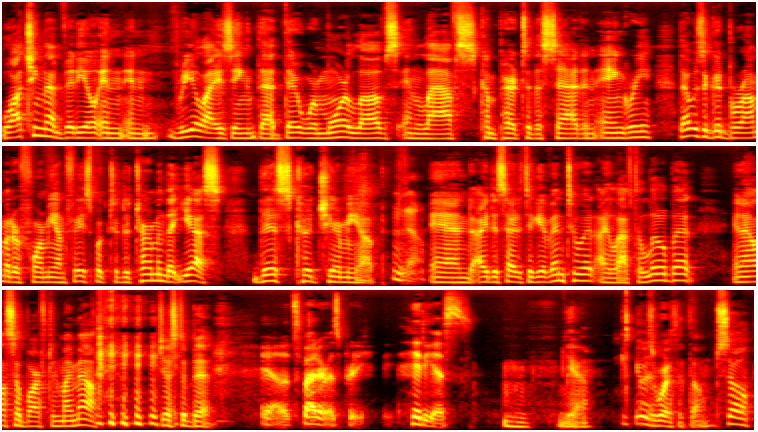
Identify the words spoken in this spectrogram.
watching that video and, and realizing that there were more loves and laughs compared to the sad and angry, that was a good barometer for me on Facebook to determine that yes, this could cheer me up. Yeah. And I decided to give into it. I laughed a little bit, and I also barfed in my mouth just a bit. Yeah, that spider was pretty hideous. Mm-hmm. Yeah. It was worth it though. So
